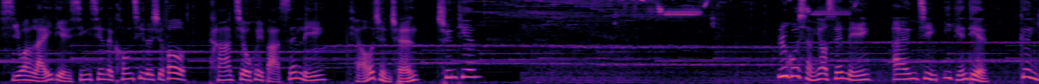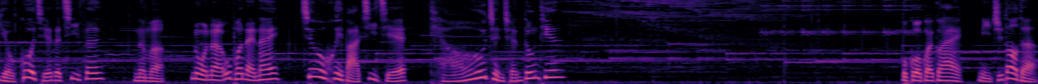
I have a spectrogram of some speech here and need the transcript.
希望来一点新鲜的空气的时候，她就会把森林调整成春天。如果想要森林安静一点点，更有过节的气氛，那么诺娜巫婆奶奶就会把季节调整成冬天。不过乖乖，你知道的，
